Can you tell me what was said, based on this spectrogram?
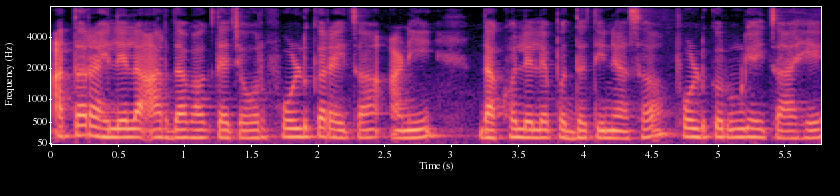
आता राहिलेला अर्धा भाग त्याच्यावर फोल्ड करायचा आणि दाखवलेल्या पद्धतीने असं फोल्ड करून घ्यायचं आहे.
